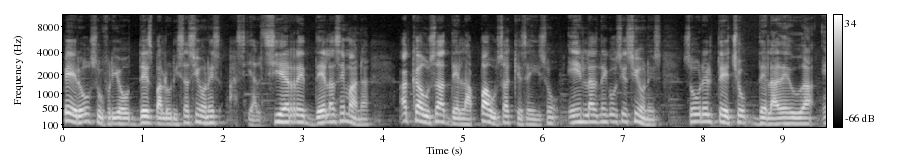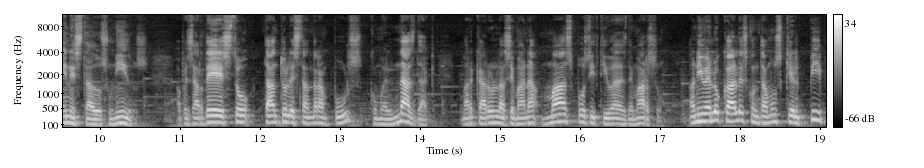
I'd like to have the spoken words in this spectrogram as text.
pero sufrió desvalorizaciones hacia el cierre de la semana a causa de la pausa que se hizo en las negociaciones sobre el techo de la deuda en Estados Unidos. A pesar de esto, tanto el Standard Poor's como el Nasdaq marcaron la semana más positiva desde marzo. A nivel local les contamos que el PIB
